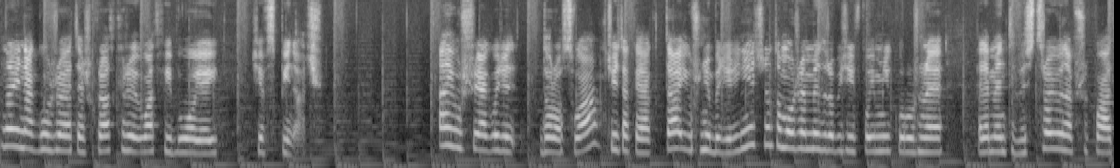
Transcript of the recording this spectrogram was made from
no i na górze też kratkę, żeby łatwiej było jej się wspinać. A już jak będzie dorosła, czyli taka jak ta, już nie będzie linieć, no to możemy zrobić jej w pojemniku różne elementy wystroju, na przykład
